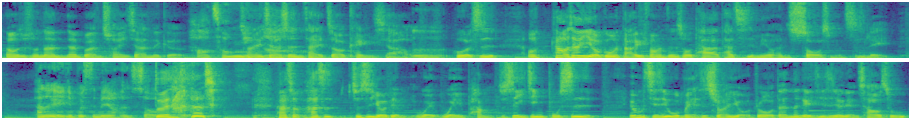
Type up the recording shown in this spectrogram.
然后我就说那你那你不然传一下那个好聪明，传一下身材照看一下好了，嗯，或者是哦他好像也有跟我打预防针说他他其实没有很瘦什么之类的，他那个已经不是没有很瘦，对，他他从他是就是有点微微胖，就是已经不是，因为我们其实我们也是喜欢有肉，但那个已经是有点超出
